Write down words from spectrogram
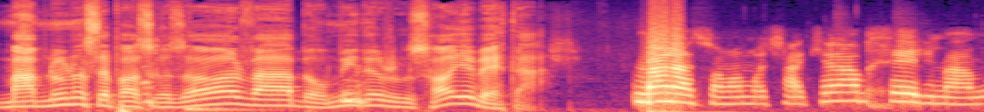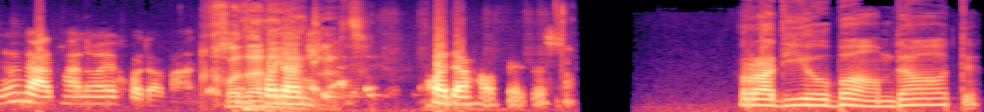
ممنون و سپاسگزار و به امید روزهای بهتر. من از شما متشکرم. خیلی ممنون. در پناه خداوند. خدا خدا, خدا حافظ شما. رادیو بامداد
